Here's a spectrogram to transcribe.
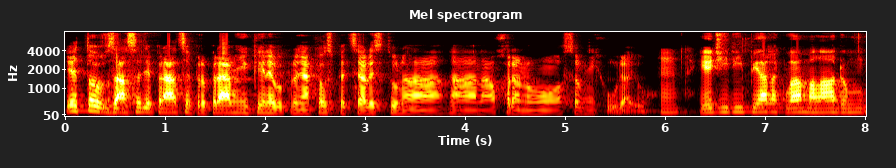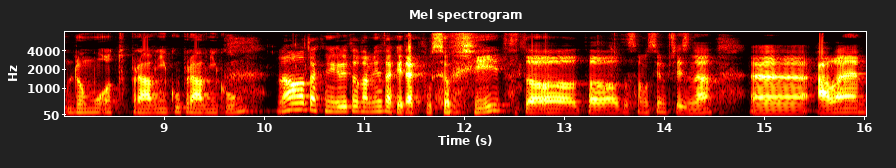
Je to v zásadě práce pro právníky nebo pro nějakého specialistu na, na, na ochranu osobních údajů. Hmm. Je GDPR taková malá dom, domů od právníků právníkům? No, tak někdy to na mě taky tak působí, to, to, to se musím přiznat, e, ale e,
